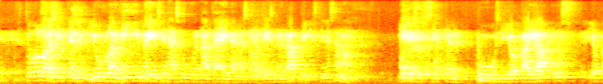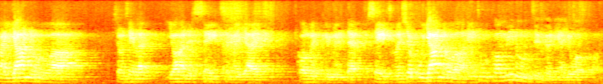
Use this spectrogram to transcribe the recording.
eh, tuolloin sitten juhlan viimeisenä suurena päivänä, se oikein sellainen rabbinistinen sanonta. Jeesus sitten huusi, joka, ja, us, joka januaa, se on siellä Johannes 7 ja 37. Jos joku janoaa, niin tulkoon minun tyköni ja juokoon.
